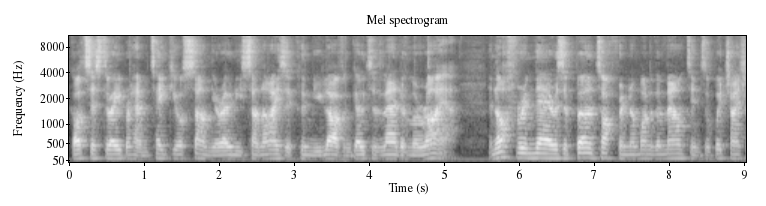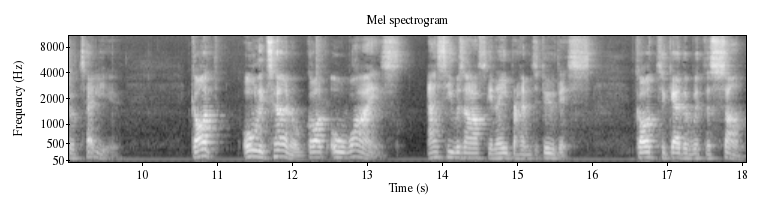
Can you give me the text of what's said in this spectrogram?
God says to Abraham, Take your son, your only son Isaac, whom you love, and go to the land of Moriah, and offer him there as a burnt offering on one of the mountains of which I shall tell you. God, all eternal, God, all wise, as he was asking Abraham to do this, God, together with the Son,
